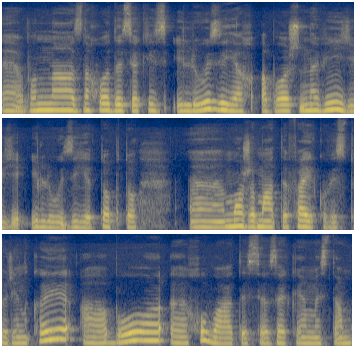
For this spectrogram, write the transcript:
Е, Вона знаходиться в якихось ілюзіях або ж навіює ілюзії, тобто е, може мати фейкові сторінки, або е, ховатися за якимись там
